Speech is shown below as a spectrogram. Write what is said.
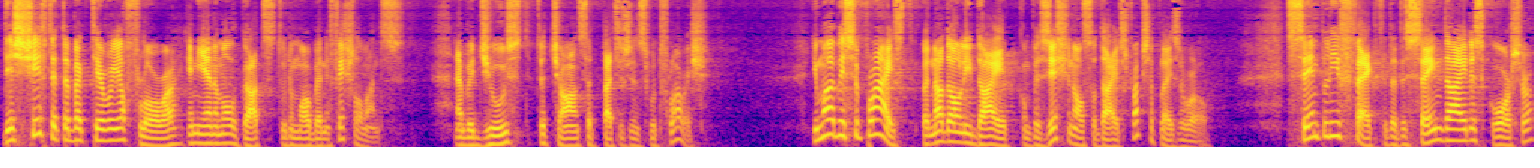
This shifted the bacterial flora in the animal guts to the more beneficial ones and reduced the chance that pathogens would flourish. You might be surprised, but not only diet composition, also diet structure plays a role. Simply the fact that the same diet is coarser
